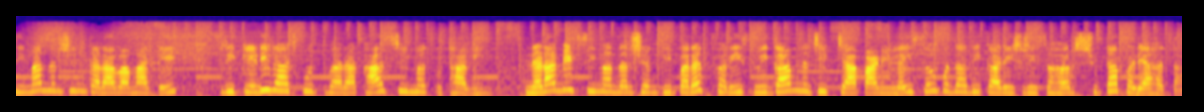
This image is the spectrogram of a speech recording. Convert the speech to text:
સીમા દર્શન કરાવવા માટે શ્રી કેડી રાજપૂત દ્વારા ખાસ જિંમત ઉઠાવી. નડાબેટ સીમા દર્શનથી પરત ફરી સુઈગામ નજીક ચા પાણી લઈ સૌ પદાધિકારી શ્રી સહર્ષ છૂટા પડ્યા હતા.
